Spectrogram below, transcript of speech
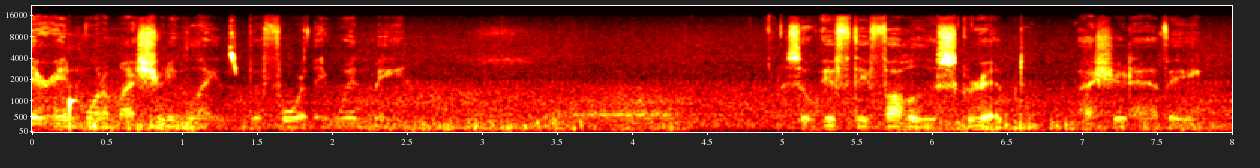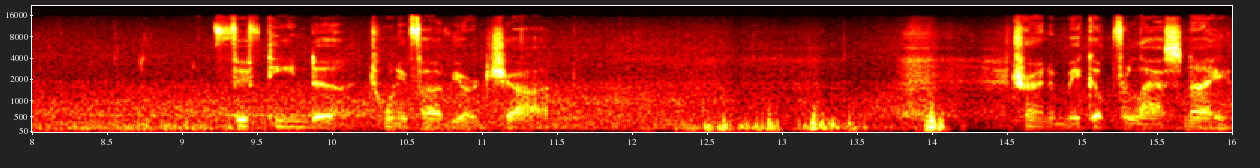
they're in one of my shooting lanes before they win me. So if they follow the script, I should have a 15 to 25 yard shot. Trying to make up for last night.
